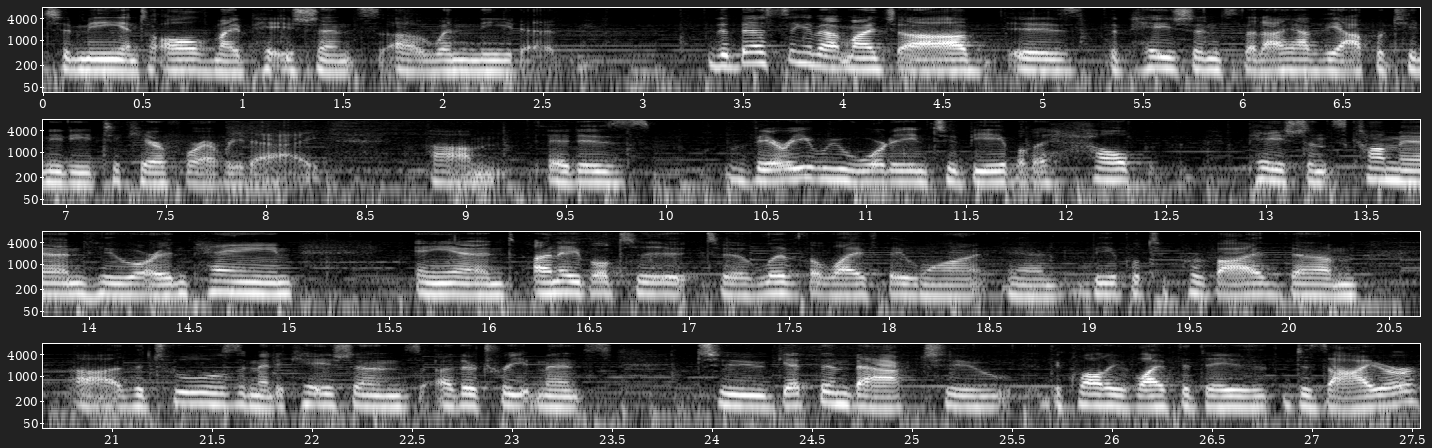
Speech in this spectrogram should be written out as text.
to me and to all of my patients uh, when needed. The best thing about my job is the patients that I have the opportunity to care for every day. Um, it is very rewarding to be able to help patients come in who are in pain and unable to, to live the life they want and be able to provide them uh, the tools and medications, other treatments to get them back to the quality of life that they desire.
